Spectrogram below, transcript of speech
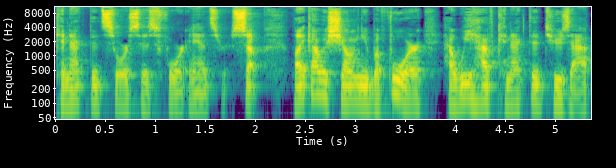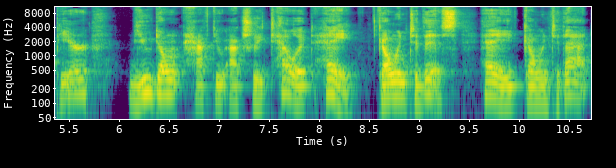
connected sources for answers. So like I was showing you before, how we have connected to Zapier, you don't have to actually tell it, hey, go into this, hey, go into that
